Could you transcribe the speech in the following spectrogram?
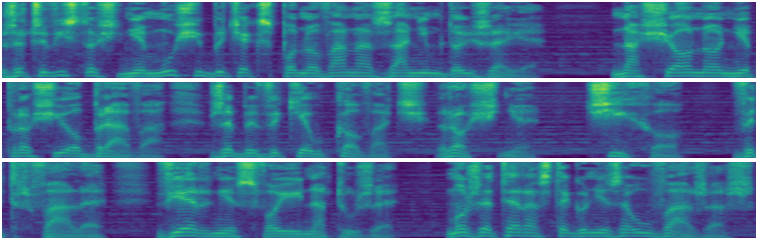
Rzeczywistość nie musi być eksponowana zanim dojrzeje. Nasiono nie prosi o brawa, żeby wykiełkować, rośnie, cicho, wytrwale, wiernie swojej naturze. Może teraz tego nie zauważasz,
